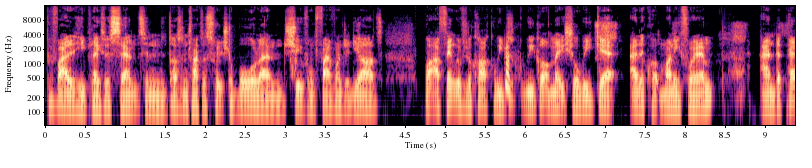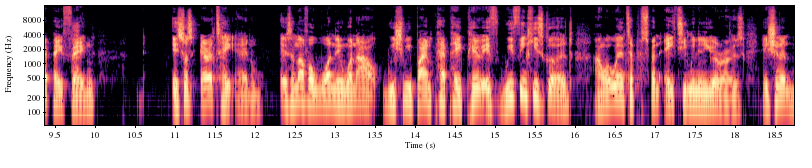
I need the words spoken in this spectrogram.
provided he plays with sense and doesn't try to switch the ball and shoot from 500 yards. But I think with Lukaku, we just, we got to make sure we get adequate money for him. And the Pepe thing, it's just irritating. It's another one in, one out. We should be buying Pepe. Period. If we think he's good and we're willing to spend 80 million euros, it shouldn't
